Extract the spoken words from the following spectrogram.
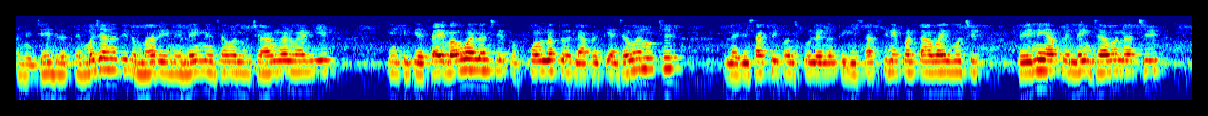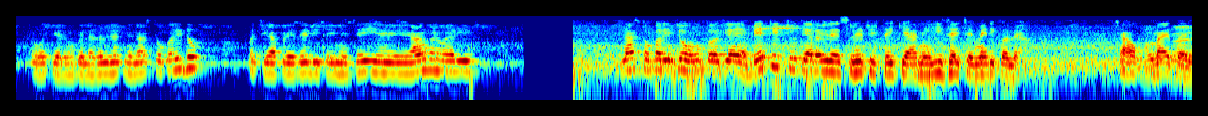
અને જયદ્રથને મજા નથી, તો મારે એને લઈને જવાનું છે આંગણવાડીએ. કેમ કે ત્યાં સાહેબ આવવાના છે, તો ફોન નહોતો એટલે આપણે ત્યાં જવાનું છે. અને જે સાક્ષી પણ સ્કૂલે નથી. એ સાક્ષીને પણ તાવ આવ્યો છે. તો એને આપણે લઈને જવાના છે. તો અત્યારે હું પહેલાં રવિરથને નાસ્તો કરી દઉં. પછી આપણે રેડી થઈને જઈએ આંગણવાડીએ. નાસ્તો કરીને જો હું તો હજી અહીંયા બેઠી જ છું. ત્યાં રવિરાજ રેડી થઈ ગયા અને એ જાય છે મેડિકલે ચાલો બાય બાય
